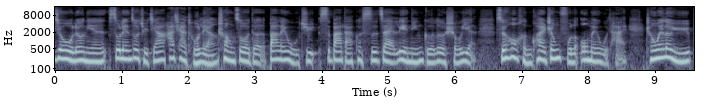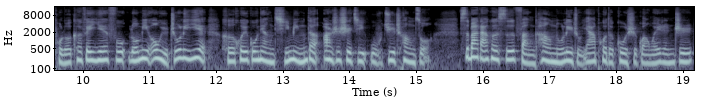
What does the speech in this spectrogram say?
一九五六年，苏联作曲家哈恰图良创作的芭蕾舞剧《斯巴达克斯》在列宁格勒首演，随后很快征服了欧美舞台，成为了与普罗科菲耶夫《罗密欧与朱丽叶》和《灰姑娘》齐名的二十世纪舞剧创作。斯巴达克斯反抗奴隶主压迫的故事广为人知，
